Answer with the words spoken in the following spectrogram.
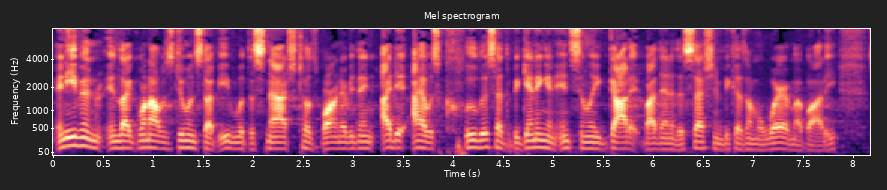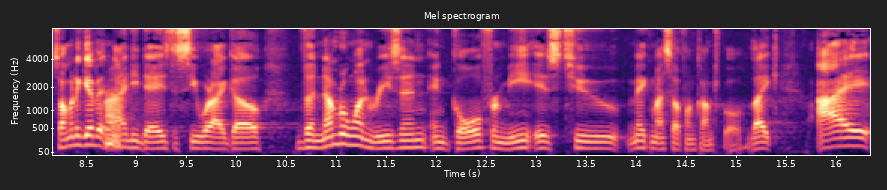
and even in like when I was doing stuff, even with the snatch, toes bar, and everything, I did. I was clueless at the beginning and instantly got it by the end of the session because I'm aware of my body. So I'm gonna give it 90 days to see where I go. The number one reason and goal for me is to make myself uncomfortable. Like I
